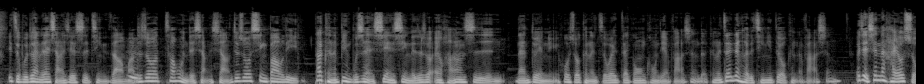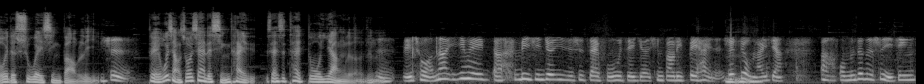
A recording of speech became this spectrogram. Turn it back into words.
一直不断的在想一些事情，你知道吗？嗯就是说超乎你的想象，就是说性暴力它可能并不是很线性的，就是说，哎，好像是男对女，或者说可能只会在公共空间发生的，可能在任何的情境都有可能发生。而且现在还有所谓的数位性暴力，是对我想说，现在的形态实在是太多样了，真的。是没错。那因为呃，立新就一直是在服务这个性暴力被害人，所以对我们来讲啊，我们真的是已经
